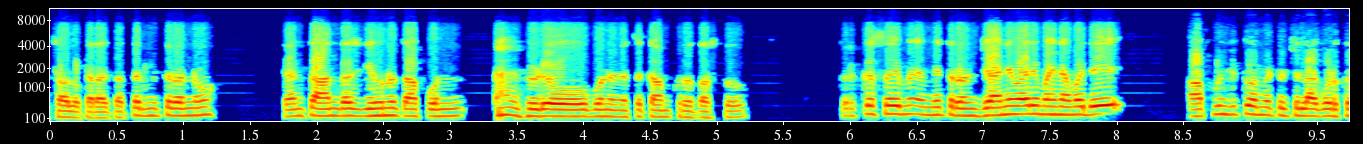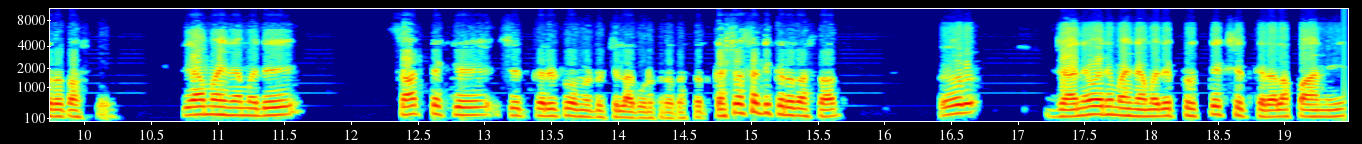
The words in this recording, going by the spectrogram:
चालू करायचा. तर मित्रांनो त्यांचा अंदाज घेऊनच आपण व्हिडिओ बनवण्याचं काम करत असतो. तर कसं आहे मित्रांनो जानेवारी महिन्यामध्ये आपण जी टोमॅटोची लागवड करत असतो त्या महिन्यामध्ये साठ टक्के शेतकरी टोमॅटोची लागवड करत असतात. कशासाठी करत असतात? तर जानेवारी महिन्यामध्ये प्रत्येक शेतकऱ्याला पाणी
